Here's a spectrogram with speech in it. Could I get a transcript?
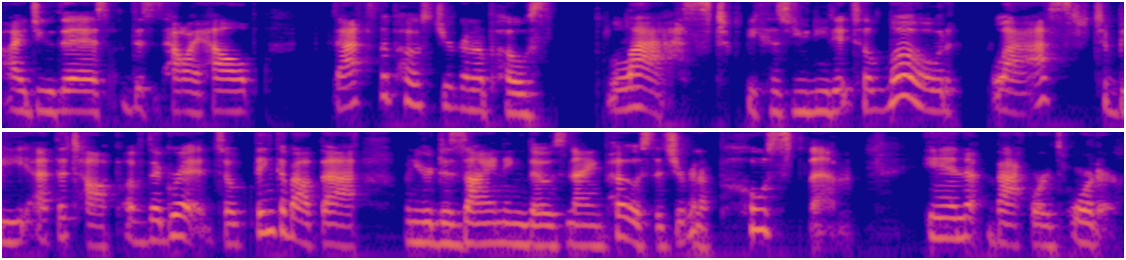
I do this, this is how I help, that's the post you're going to post last because you need it to load last to be at the top of the grid. So, think about that when you're designing those nine posts, that you're going to post them in backwards order.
